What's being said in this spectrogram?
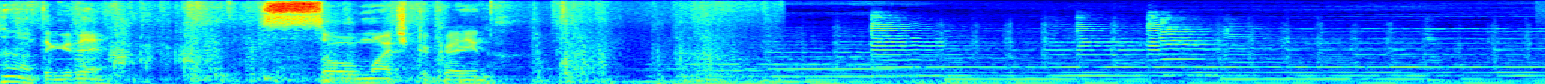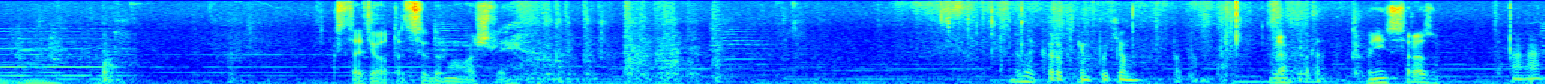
А, ты глянь. So much кокаин. Кстати, вот отсюда мы вошли. Давай коротким путем потом. Да, вниз сразу. Ага.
